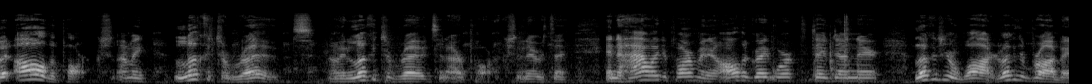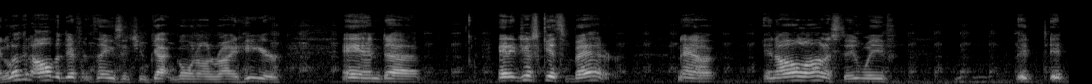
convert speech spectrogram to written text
but all the parks. I mean, look at the roads. I mean, look at the roads in our parks and everything. And the highway department and all the great work that they've done there. Look at your water. Look at the broadband. Look at all the different things that you've got going on right here. And, uh, and it just gets better. Now, in all honesty, we've, it, it,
